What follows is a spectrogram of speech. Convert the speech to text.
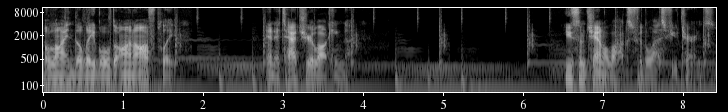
Align the labeled on off plate. And attach your locking nut. Use some channel locks for the last few turns.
